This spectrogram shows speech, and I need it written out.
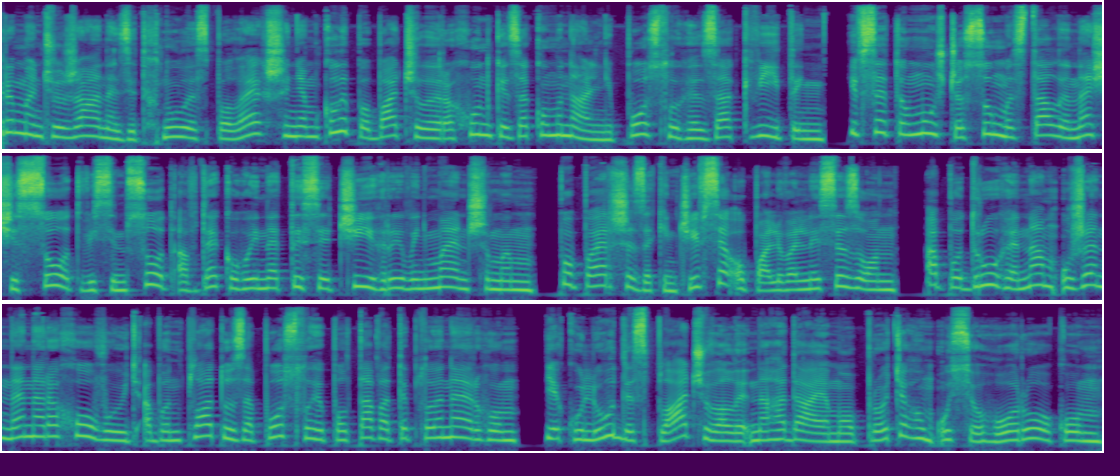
Кременчужани зітхнули з полегшенням, коли побачили рахунки за комунальні послуги за квітень. І все тому, що суми стали на 600, 800, а в декого й на тисячі гривень меншими. По-перше, закінчився опалювальний сезон. А по-друге, нам уже не нараховують абонплату за послуги Полтава Теплоенерго, яку люди сплачували, нагадаємо, протягом усього року.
